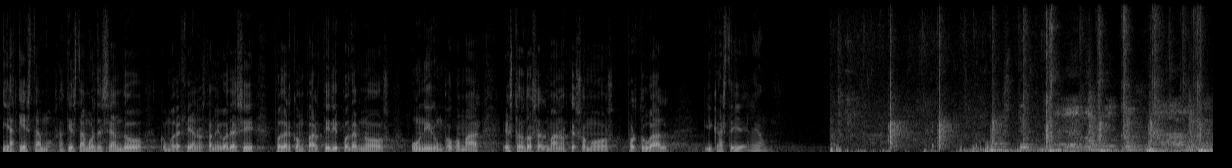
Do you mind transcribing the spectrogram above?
y aquí estamos, aquí estamos deseando, como decía nuestro amigo Desi, poder compartir y podernos unir un poco más estos dos hermanos que somos Portugal y Castilla y León. Don't ever think about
